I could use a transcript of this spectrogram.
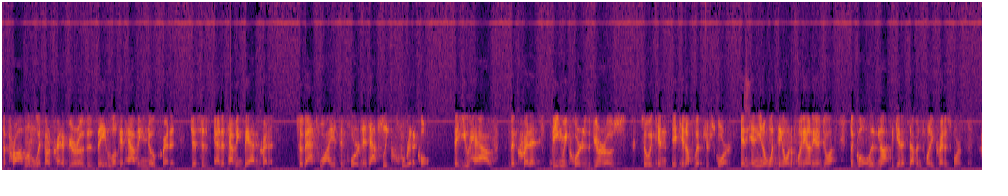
the problem with our credit bureaus is they look at having no credit just as bad as having bad credit. So that's why it's important. It's absolutely critical that you have the credit being recorded in the bureaus so it can it can uplift your score. And and you know one thing I want to point out, Angela, the goal is not to get a 720 credit score.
